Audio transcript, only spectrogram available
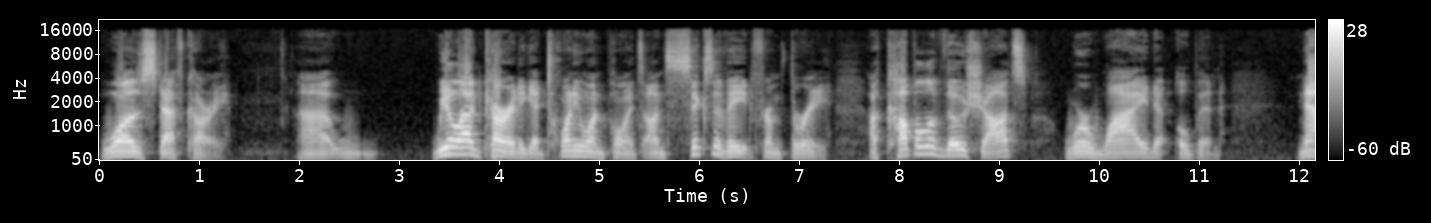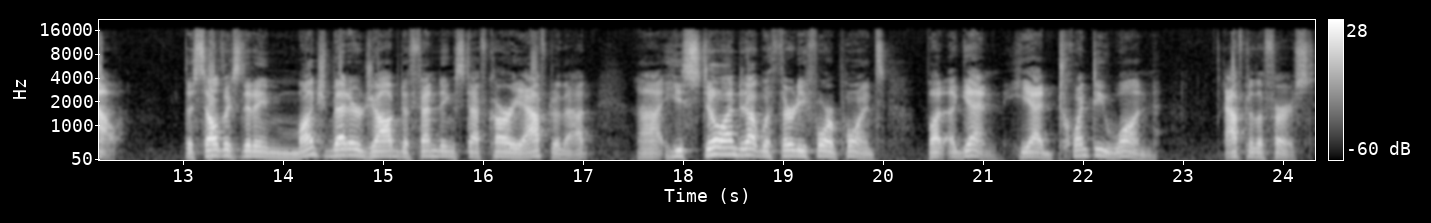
was Steph Curry. Uh, we allowed Curry to get 21 points on 6 of 8 from 3. A couple of those shots were wide open. Now, the Celtics did a much better job defending Steph Curry after that. Uh, he still ended up with 34 points, but again, he had 21 after the first.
